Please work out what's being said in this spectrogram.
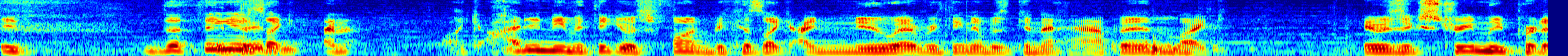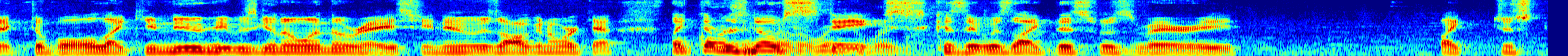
If the thing It is like and like I didn't even think it was fun because like I knew everything that was gonna happen. Like it was extremely predictable. Like you knew he was gonna win the race. You knew it was all gonna work out. Like there was no gonna win the stakes because it was like this was very like just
